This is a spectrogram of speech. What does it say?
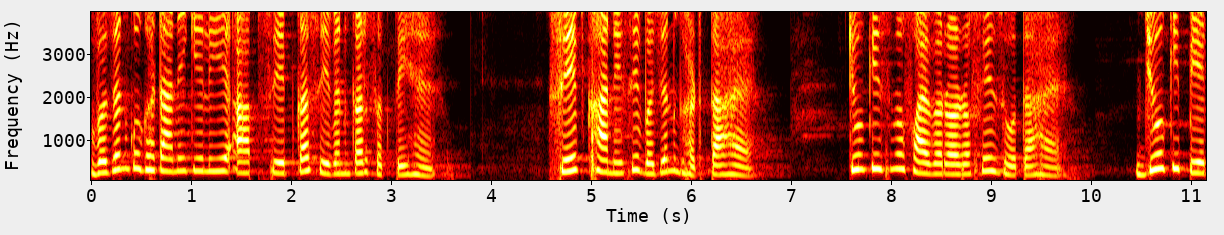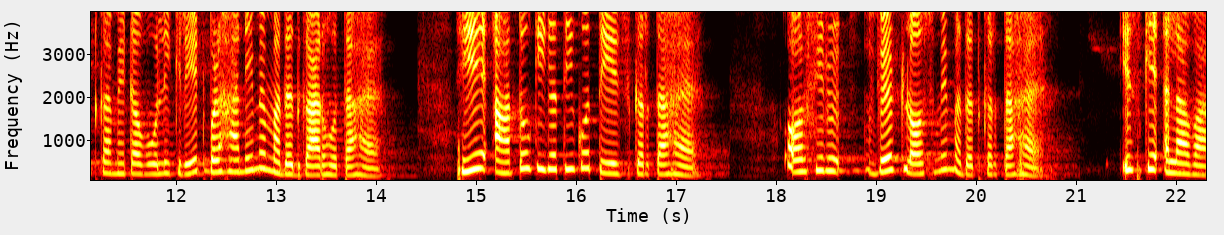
वज़न को घटाने के लिए आप सेब का सेवन कर सकते हैं। सेब खाने से वज़न घटता है, क्योंकि इसमें फाइबर और रफेज होता है, जो कि पेट का मेटाबॉलिक रेट बढ़ाने में मददगार होता है। ये आंतों की गति को तेज़ करता है और फिर वेट लॉस में मदद करता है। इसके अलावा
